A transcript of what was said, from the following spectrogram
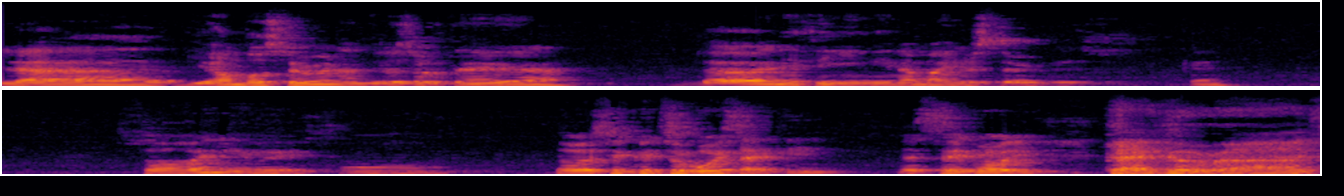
La, humble servant Andres Ortega. La, anything you need, at your service. Okay? So, anyways, um, the secret to voice acting. Let's say, Broly, Kakarot!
